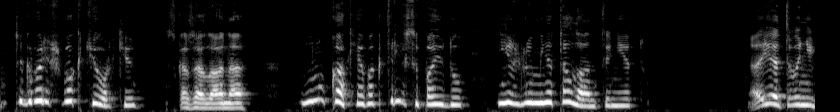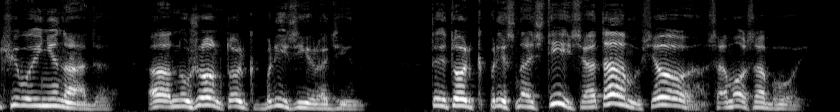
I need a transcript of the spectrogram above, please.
— Ты говоришь, в актерке, — сказала она. — Ну, как я в актрисы пойду, ежели у меня таланта нет? — А этого ничего и не надо, а нужен только близир один. Ты только приснастись, а там все само собой.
